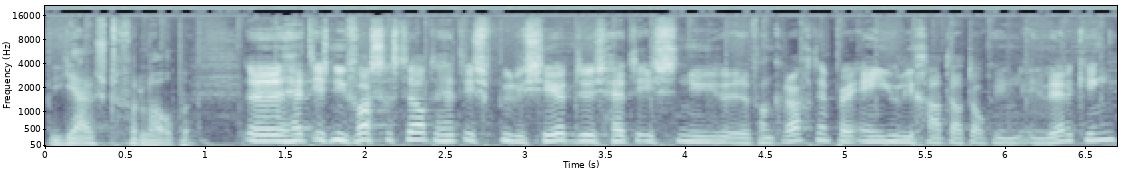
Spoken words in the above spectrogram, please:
juist verlopen. Eh, het is nu vastgesteld, het is gepubliceerd, dus het is nu eh, van kracht. En per 1 juli gaat dat ook in, in werking.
